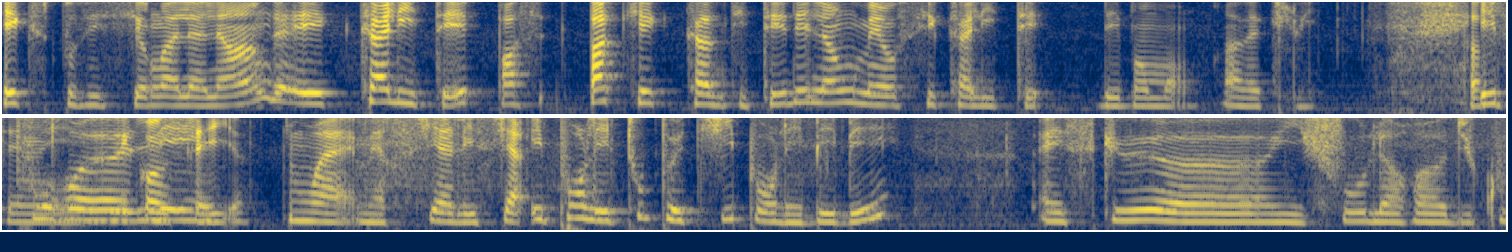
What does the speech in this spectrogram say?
exposition à la langue et qualité, pas, pas que quantité des langues, mais aussi qualité des moments avec lui. Et pour les conseils. Ouais, merci Alessia. Et pour les tout petits, pour les bébés, est-ce que euh, il faut leur euh, du coup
